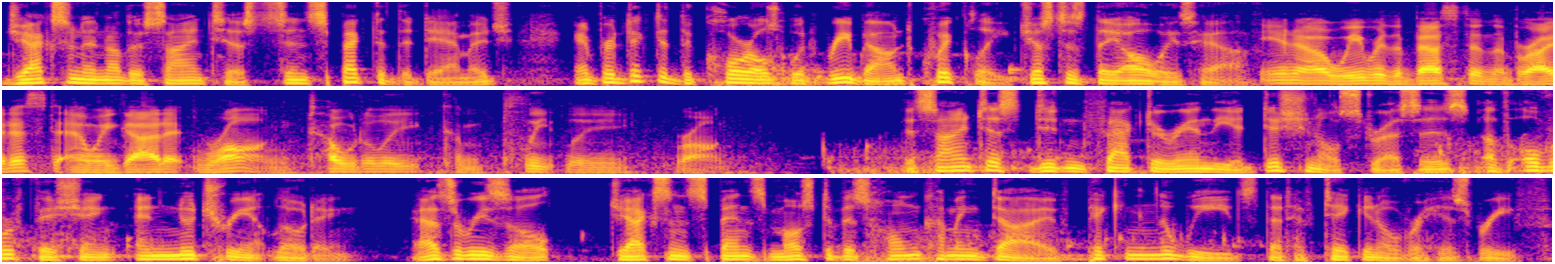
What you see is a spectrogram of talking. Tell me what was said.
Jackson and other scientists inspected the damage and predicted the corals would rebound quickly, just as they always have. You know, we were the best and the brightest, and we got it wrong. Totally, completely wrong. The scientists didn't factor in the additional stresses of overfishing and nutrient loading. As a result, Jackson spends most of his homecoming dive picking the weeds that have taken over his reef.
